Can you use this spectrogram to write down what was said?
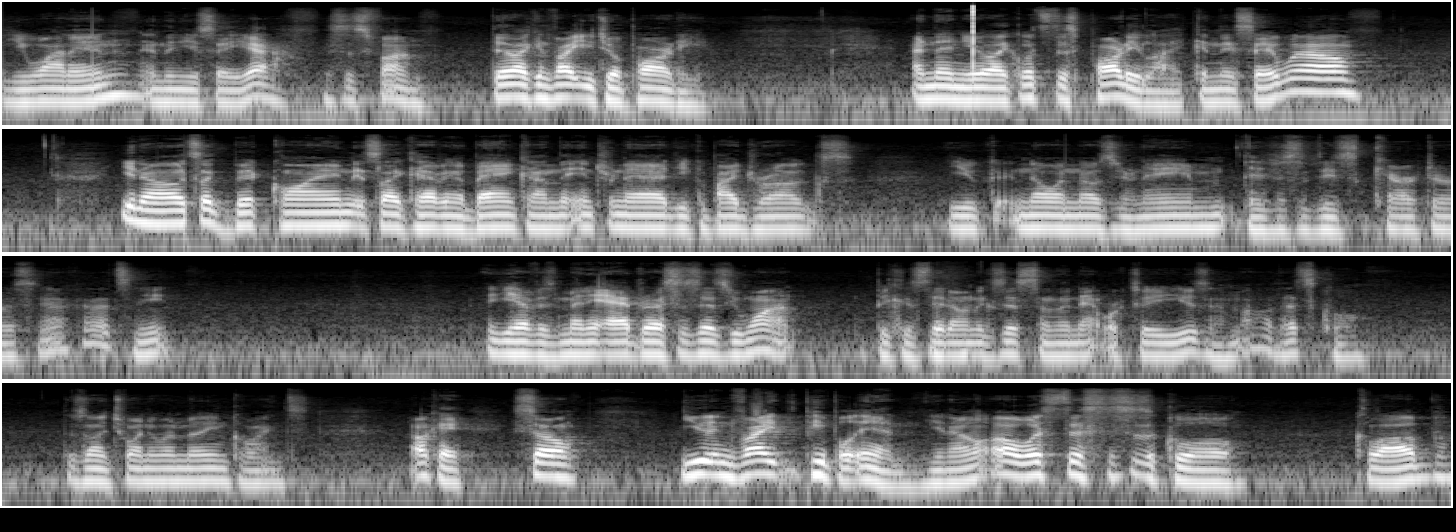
You want in?" And then you say, "Yeah, this is fun." They like invite you to a party, and then you're like, "What's this party like?" And they say, "Well." You know, it's like Bitcoin. It's like having a bank on the internet. You can buy drugs. You no one knows your name. They just have these characters. Yeah, oh, okay, that's neat. You have as many addresses as you want because they don't exist on the network till you use them. Oh, that's cool. There's only 21 million coins. Okay, so you invite people in. You know, oh, what's this? This is a cool club.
